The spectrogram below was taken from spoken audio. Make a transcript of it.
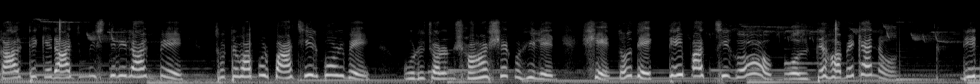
কাল থেকে রাজমিস্ত্রি লাগবে, ছোটবাবুর পাঁচিল পড়বে। গুরুচরণ সহাস্যে কহিলেন, সে তো দেখতেই পাচ্ছি গো, বলতে হবে কেন? দিন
